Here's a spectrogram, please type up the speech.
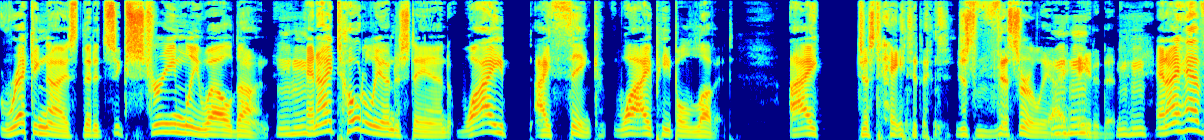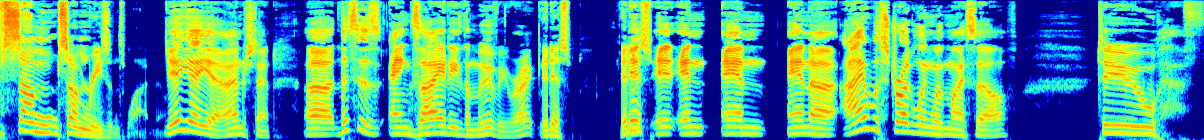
recognize that it's extremely well done. Mm-hmm. And I totally understand why I think why people love it. I just hated it. Just viscerally I Mhm. hated it. Mm-hmm. And I have some some reasons why. Though. Yeah, yeah, yeah. I understand. Uh, this is anxiety, the movie, right? It is. It is. It, and and and uh, I was struggling with myself to f-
